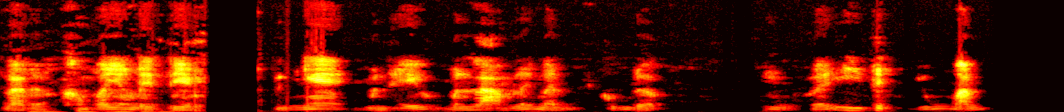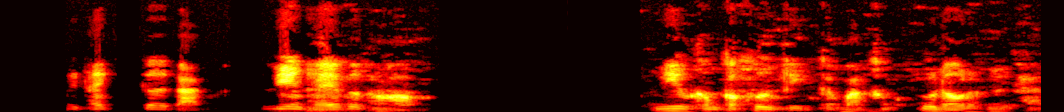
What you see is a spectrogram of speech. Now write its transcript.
là được, không phải vấn đề tiền. Mình nghe, mình hiểu, mình làm lấy mình cũng được. Nhưng phải ý thức dũng mãnh, mới thấy cơ tạng liên hệ với họ nếu không có phương tiện, các bạn không cứu độ được người khác.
